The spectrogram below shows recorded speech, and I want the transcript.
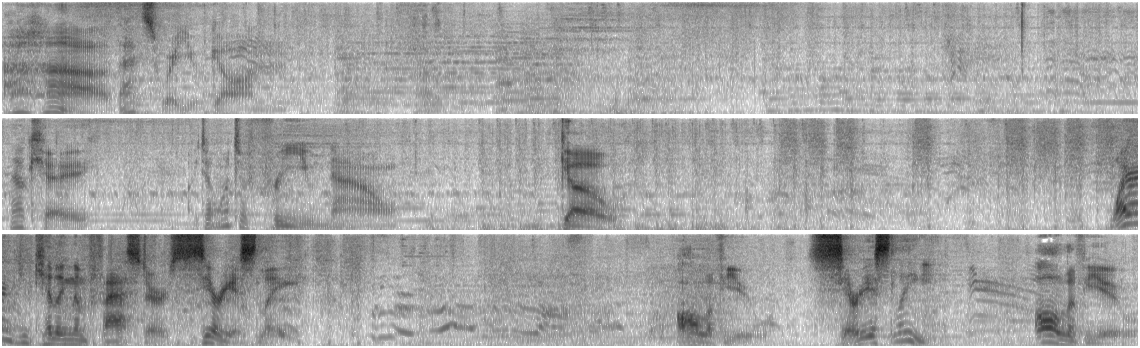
Aha, that's where you've gone. Okay. I don't want to free you now. Go. Why aren't you killing them faster? Seriously. All of you. Seriously? All of you.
